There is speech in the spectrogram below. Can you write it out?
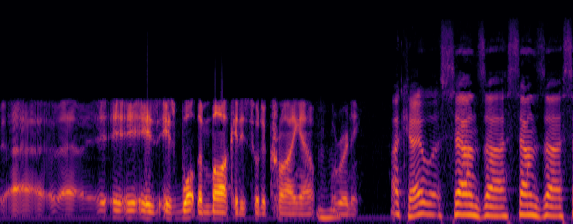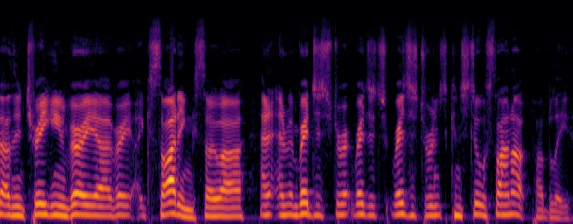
uh, uh, is, is what the market is sort of crying out mm-hmm. for, really. Okay, well, it sounds uh, sounds uh, sounds intriguing and very uh, very exciting. So, uh, and, and register, register, registrants can still sign up, I believe.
